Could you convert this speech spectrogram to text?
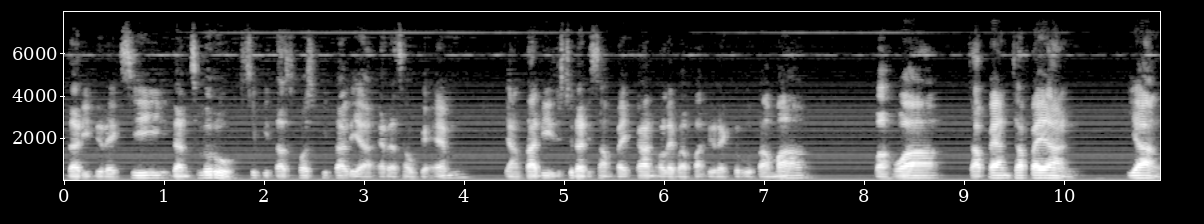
dari direksi dan seluruh Sivitas Hospitalia RSA UGM yang tadi sudah disampaikan oleh Bapak Direktur Utama bahwa capaian-capaian yang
